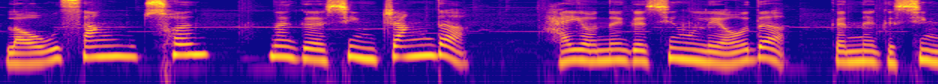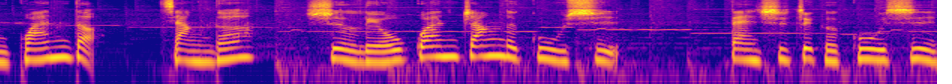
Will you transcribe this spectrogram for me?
楼桑村那个姓张的，还有那个姓刘的，跟那个姓关的，讲的是刘关张的故事。但是这个故事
